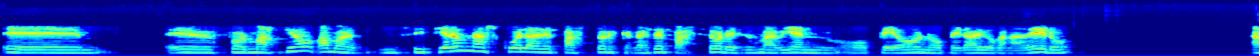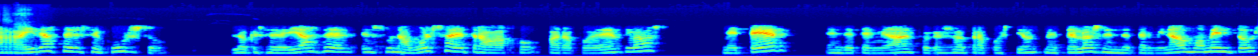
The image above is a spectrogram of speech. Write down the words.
Eh, eh, formación, vamos, si hiciera una escuela de pastores, que no es de pastores, es más bien o peón, operario, ganadero, a raíz de hacer ese curso, lo que se debería hacer es una bolsa de trabajo para poderlos meter en determinadas, porque eso es otra cuestión, meterlos en determinados momentos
